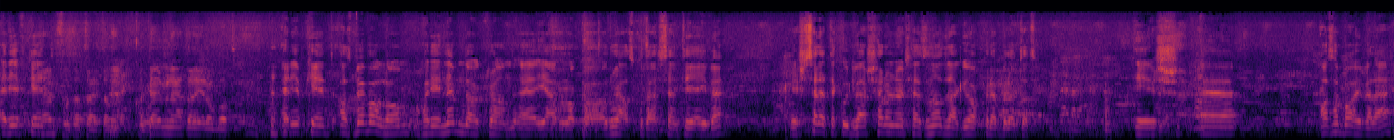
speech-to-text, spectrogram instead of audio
Egyébként, Nem futhat rajta meg A Terminátor egy robot. egyébként azt bevallom, hogy én nem gyakran eh, járulok a ruházkodás szentélyeibe, és szeretek úgy vásárolni, hogy ha ez a nadrág jó, akkor ebből ötöt. És eh, az a baj vele,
